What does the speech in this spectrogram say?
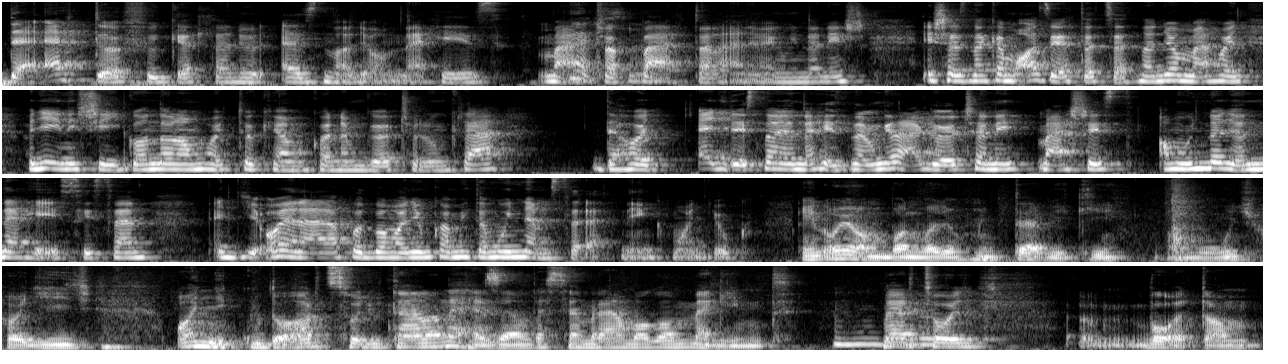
de ettől függetlenül ez nagyon nehéz. Már Persze. csak párt találni, meg minden is. És ez nekem azért tetszett nagyon, mert hogy, hogy én is így gondolom, hogy tök jó, amikor nem görcsölünk rá, de hogy egyrészt nagyon nehéz nem rágölcseni, másrészt amúgy nagyon nehéz, hiszen egy olyan állapotban vagyunk, amit amúgy nem szeretnénk mondjuk. Én olyanban vagyok, mint te, Viki, amúgy, hogy így annyi kudarc, hogy utána nehezen veszem rá magam megint. Mert hogy voltam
